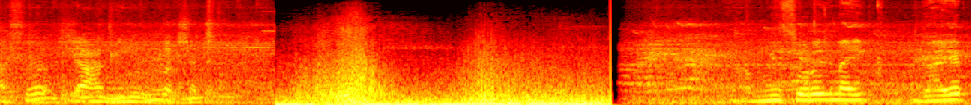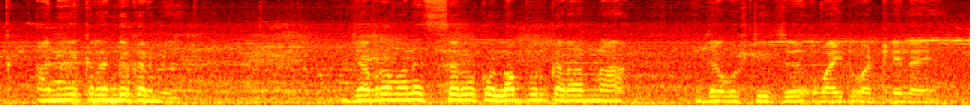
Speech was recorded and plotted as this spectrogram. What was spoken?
असं या आगीवरून लक्षात येतं. मी सूरज नाईक गायक आणि एक रंगकर्मी. ज्याप्रमाणे सर्व कोल्हापूरकरांना ज्या गोष्टीचं वाईट वाटलेलं आहे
